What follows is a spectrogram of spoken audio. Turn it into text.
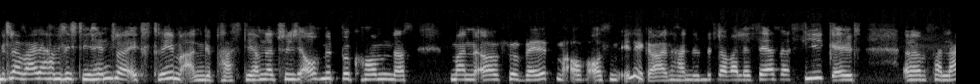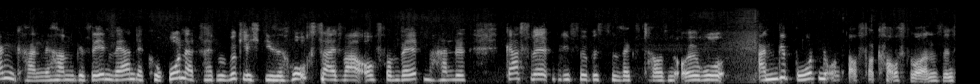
Mittlerweile haben sich die Händler extrem angepasst. Die haben natürlich auch mitbekommen, dass man äh, für Welpen auch aus dem illegalen Handel mittlerweile sehr, sehr viel Geld äh, verlangen kann. Wir haben gesehen, während der Corona-Zeit, wo wirklich diese Hochzeit war, auch vom Welpenhandel, gab es Welpen, die für bis zu 6.000 Euro angeboten und auch verkauft worden sind.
